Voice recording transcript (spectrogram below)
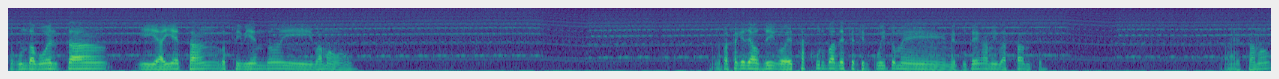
Segunda vuelta y ahí están, lo estoy viendo y vamos. Lo que pasa es que ya os digo, estas curvas de este circuito me, putean a mí bastante. Ahí estamos.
